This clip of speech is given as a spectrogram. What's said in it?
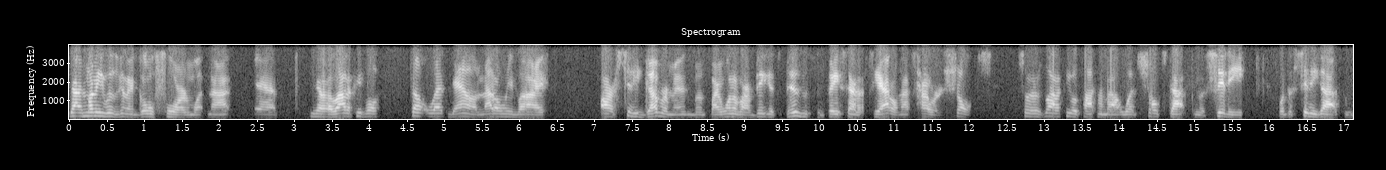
that money was going to go for and whatnot. And you know, a lot of people felt let down not only by our city government, but by one of our biggest businesses based out of Seattle, and that's Howard Schultz. So there's a lot of people talking about what Schultz got from the city, what the city got from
